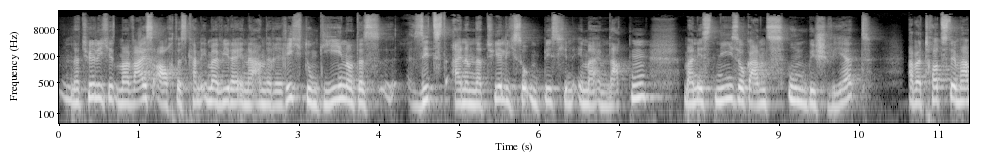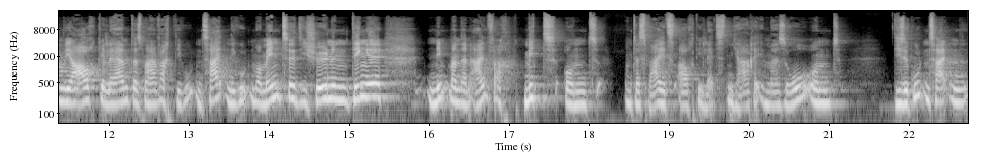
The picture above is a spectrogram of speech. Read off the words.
Natürlich, man weiß auch, das kann immer wieder in eine andere Richtung gehen und das sitzt einem natürlich so ein bisschen immer im Nacken. Man ist nie so ganz unbeschwert. Aber trotzdem haben wir auch gelernt, dass man einfach die guten Zeiten, die guten Momente, die schönen Dinge nimmt man dann einfach mit. Und, und das war jetzt auch die letzten Jahre immer so. Und diese guten Zeiten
